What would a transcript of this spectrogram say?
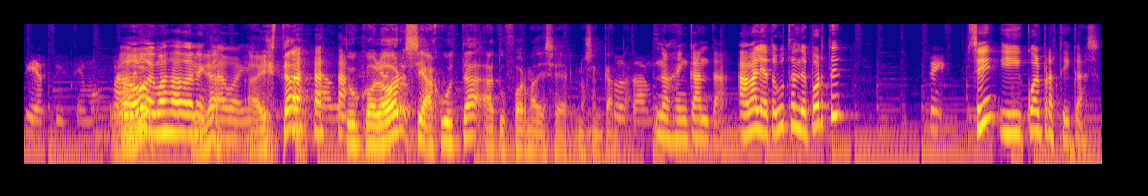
Ciertísimo. Oh, hemos dado en el clavo ahí. Ahí está. tu color se ajusta a tu forma de ser. Nos encanta. Total. Nos encanta. Amalia, ¿te gusta el deporte? Sí. ¿Sí? ¿Y cuál practicas?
